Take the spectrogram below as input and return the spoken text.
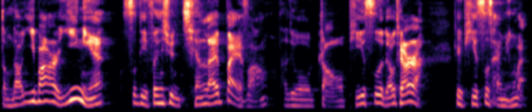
等到一八二一年，斯蒂芬逊前来拜访，他就找皮斯聊天啊。这皮斯才明白，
